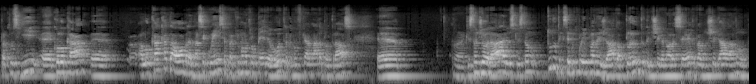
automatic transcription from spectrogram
para conseguir é, colocar, é, alocar cada obra na sequência para que uma não atropele a outra, para não ficar nada para trás. É, questão de horários, questão, tudo tem que ser muito bem planejado, a planta tem que chegar na hora certa para não chegar lá, no,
